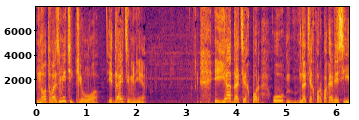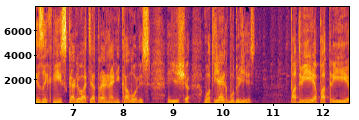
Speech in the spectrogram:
ну вот возьмите кило и дайте мне – и я до тех пор, у, до тех пор, пока весь язык не искалю, а театрально они кололись еще, вот я их буду есть по две, по три.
